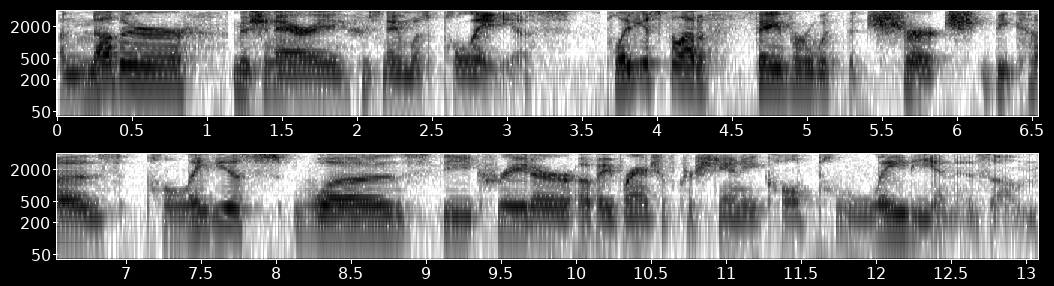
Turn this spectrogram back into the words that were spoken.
another missionary whose name was Palladius. Palladius fell out of favor with the church because Palladius was the creator of a branch of Christianity called Palladianism.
